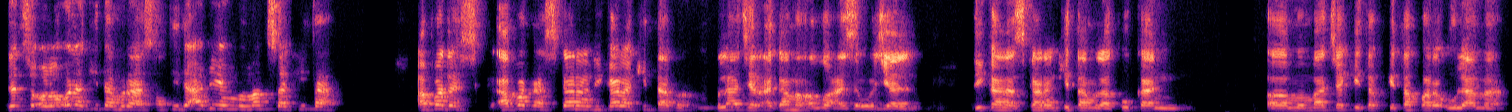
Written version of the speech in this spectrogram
Dan seolah-olah kita merasa tidak ada yang memaksa kita. Apakah sekarang dikala kita belajar agama Allah Azza wa Jal, dikala sekarang kita melakukan uh, membaca kitab-kitab para ulama,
